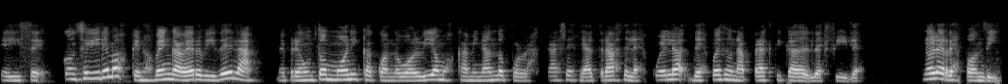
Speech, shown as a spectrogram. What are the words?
que dice, ¿conseguiremos que nos venga a ver Videla? Me preguntó Mónica cuando volvíamos caminando por las calles de atrás de la escuela después de una práctica del desfile. No le respondí.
